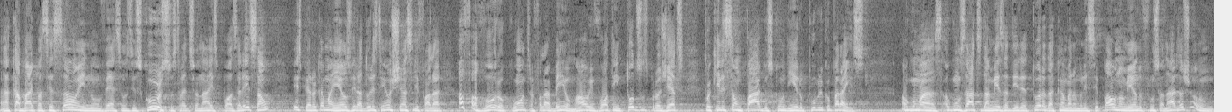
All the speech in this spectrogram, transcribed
acabar com a sessão e não houvessem os discursos tradicionais pós-eleição. Eu espero que amanhã os vereadores tenham chance de falar a favor ou contra, falar bem ou mal e votem todos os projetos, porque eles são pagos com dinheiro público para isso. Algumas, alguns atos da mesa diretora da Câmara Municipal, nomeando funcionários, acho um,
